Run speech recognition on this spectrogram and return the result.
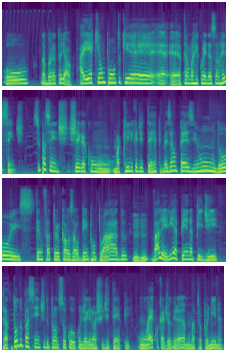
ou laboratorial. Aí aqui é um ponto que é, é, é até uma recomendação recente. Se o paciente chega com uma clínica de TEP, mas é um PESI 1, 2, tem um fator causal bem pontuado, Uhum. valeria a pena pedir para todo paciente do pronto-socorro com diagnóstico de TEP um ecocardiograma uma troponina?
